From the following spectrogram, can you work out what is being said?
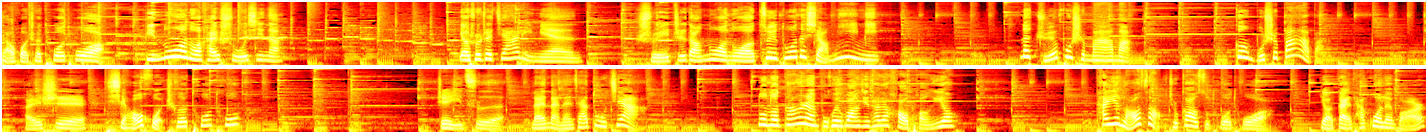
小火车托托比诺诺还熟悉呢。要说这家里面，谁知道诺诺最多的小秘密？那绝不是妈妈，更不是爸爸，而是小火车托托。这一次来奶奶家度假，诺诺当然不会忘记他的好朋友。他一老早就告诉托托，要带他过来玩儿。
